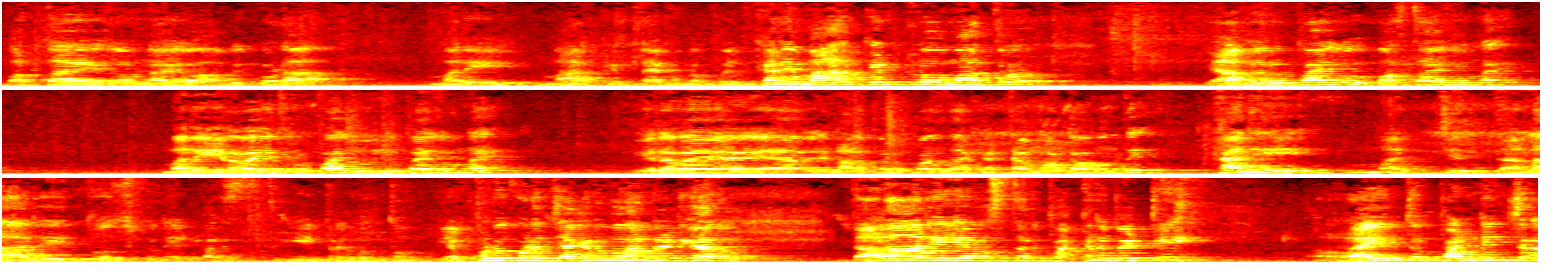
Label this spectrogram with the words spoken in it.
బత్తాయిలు ఉన్నాయో అవి కూడా మరి మార్కెట్ లేకుండా పోయింది. కానీ మార్కెట్లో మాత్రం యాభై రూపాయలు బస్తాయిలు ఉన్నాయి. మరి ఇరవై ఐదు రూపాయలు ఉల్లిపాయలు ఉన్నాయి. ఇరవై యాభై నలభై రూపాయల దాకా టమాటా ఉంది. కానీ మధ్య దళారీ దోచుకునే పరిస్థితి ఈ ప్రభుత్వం. ఎప్పుడు కూడా జగన్మోహన్ రెడ్డి గారు దళారీ వ్యవస్థను పక్కన పెట్టి రైతు పండించిన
